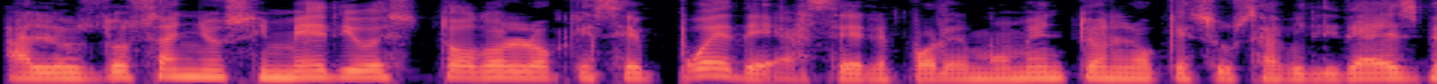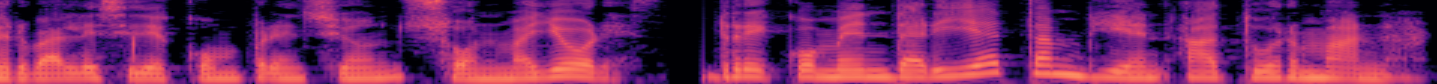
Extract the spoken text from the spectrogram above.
a los dos años y medio es todo lo que se puede hacer por el momento en lo que sus habilidades verbales y de comprensión son mayores. Recomendaría también a tu hermana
